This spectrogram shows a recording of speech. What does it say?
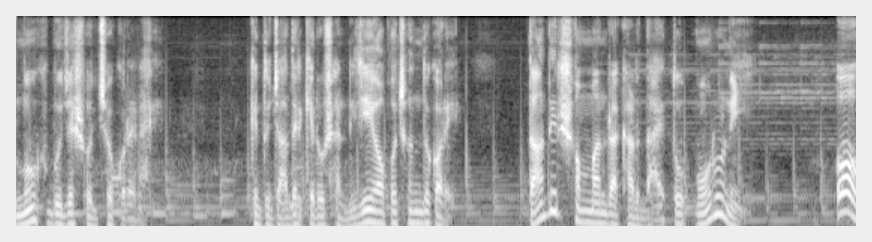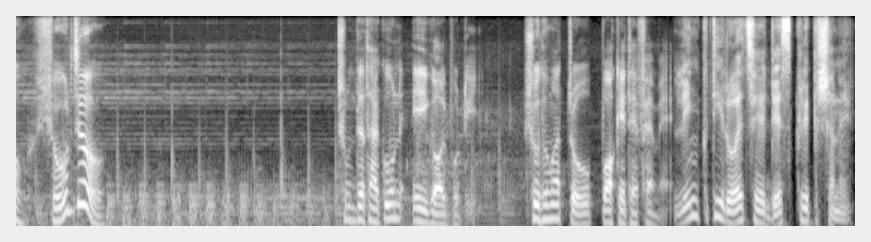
মুখ বুজে সহ্য করে নেয়। কিন্তু যাদেরকে রুষা নিজেই অপছন্দ করে তাদের সম্মান রাখার দায় তো ওরও নেই। ও সূর্য! শুনতে থাকুন এই গল্পটি শুধুমাত্র পকেট এফএমে লিঙ্কটি রয়েছে ডেসক্রিপশনে।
